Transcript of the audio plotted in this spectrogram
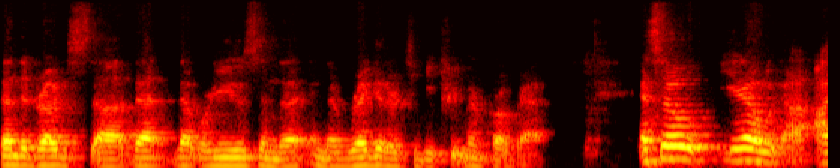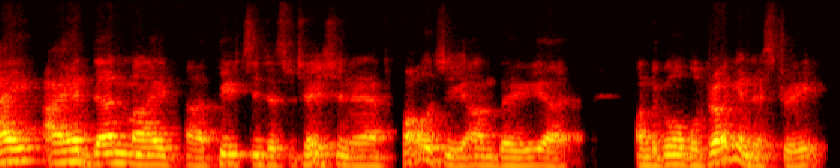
than the drugs uh, that that were used in the in the regular TB treatment program. And so, you know, I I had done my uh, PhD dissertation in anthropology on the uh, on the global drug industry,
